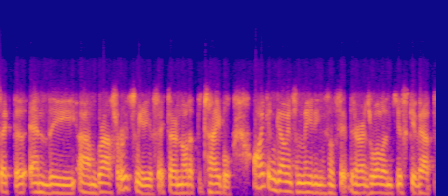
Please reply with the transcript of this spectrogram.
sector, and the um, grassroots media sector are not at the table. I can go into meetings and sit there as well and just give out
